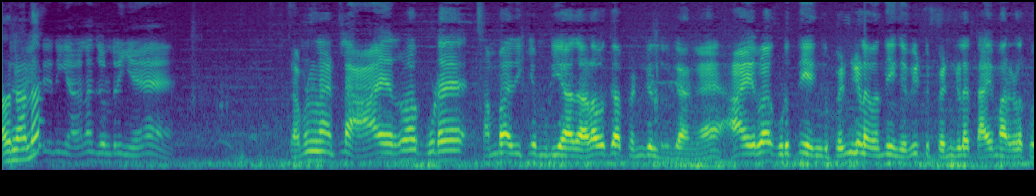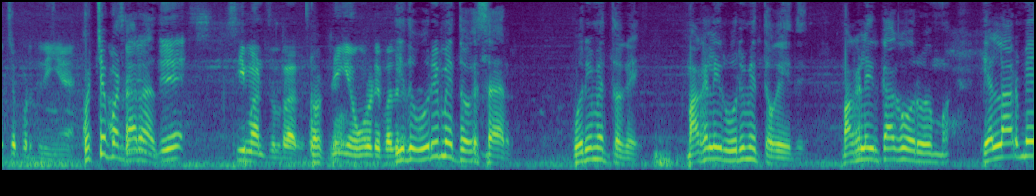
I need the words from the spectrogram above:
அதனால நீங்க அதெல்லாம் சொல்றீங்க. தமிழ்நாட்டுல ரூபாய் கூட சம்பாதிக்க முடியாத அளவுக்கா பெண்கள் இருக்காங்க. ரூபாய் கொடுத்து எங்க பெண்களை வந்து எங்க வீட்டு பெண்களை தாய்மார்களை கொச்சப்படுத்துறீங்க. கொச்சப்பட்டார் அது சீமான் சொல்றாரு. Okay. நீங்க உங்களுடைய பதில். இது உரிமை தொகை சார். உரிமை தொகை. மகளிர் உரிமை தொகை இது. மகளிருக்காக ஒரு எல்லாருமே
